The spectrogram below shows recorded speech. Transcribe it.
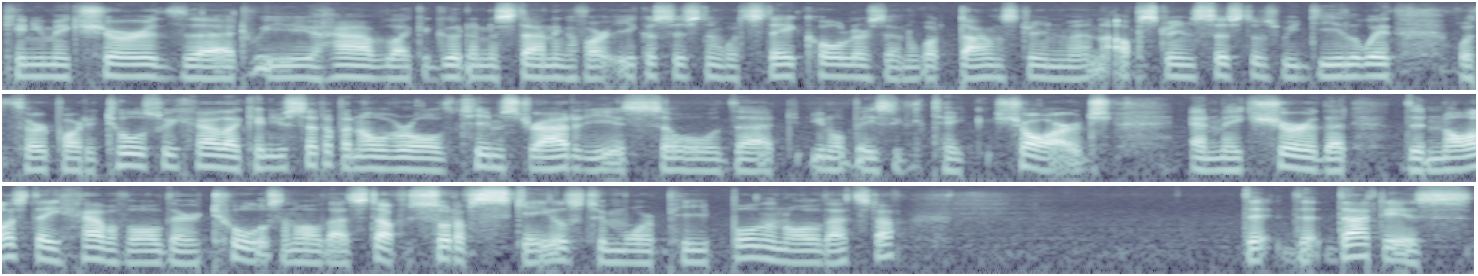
Can you make sure that we have like a good understanding of our ecosystem, what stakeholders and what downstream and upstream systems we deal with, what third-party tools we have? Like, can you set up an overall team strategy so that you know basically take charge and make sure that the knowledge they have of all their tools and all that stuff sort of scales to more people and all that stuff? That, that that is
